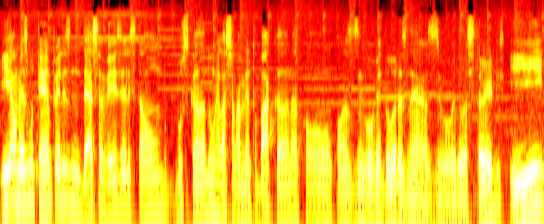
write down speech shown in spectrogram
E ao mesmo tempo, eles dessa vez eles estão buscando um relacionamento bacana com, com as desenvolvedoras, né? As desenvolvedoras third. E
